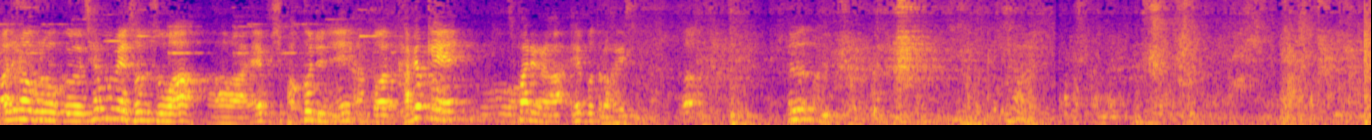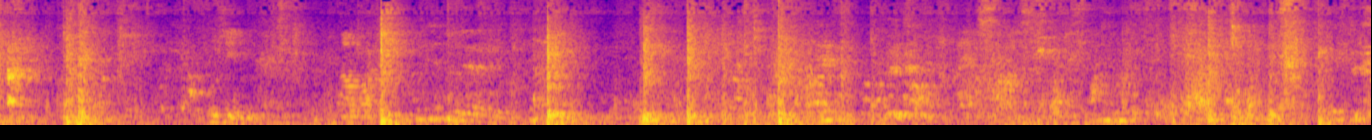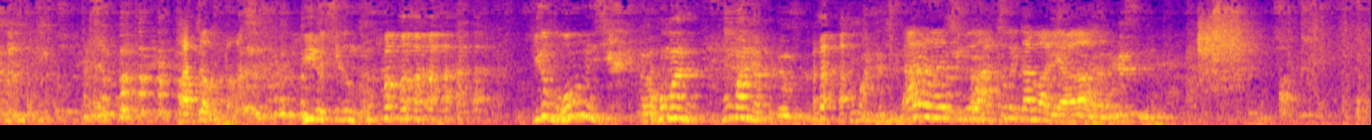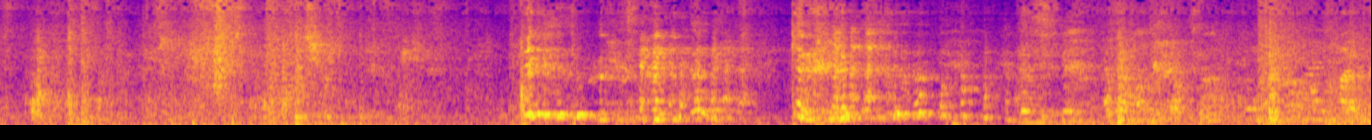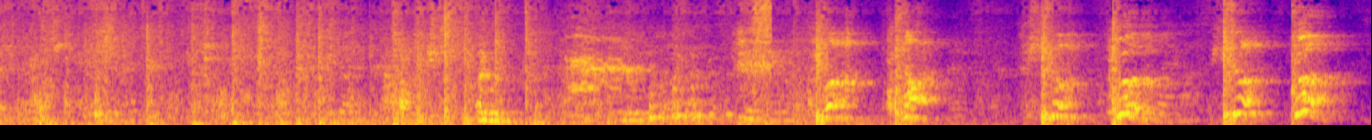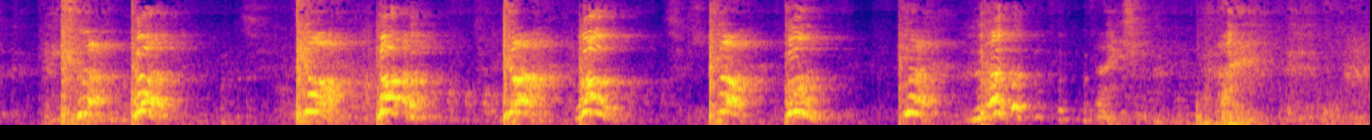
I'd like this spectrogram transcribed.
마지막으로 그 최무배 선수와 아, FC 박호준이 한번 가볍게 스파링을 하- 해보도록 하겠습니다. 어, 어. 봤죠? 위로 찍은 거. 이건 몸은 이제- 어, 홍만, 홍만이한테 배우는 거예요. 홍만. 나는 지금 안 쓰고 있단 말이야. 알겠습니다.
